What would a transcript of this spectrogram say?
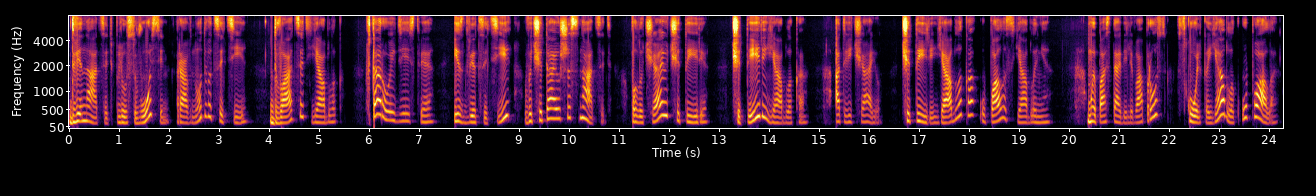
12 плюс 8 равно 20. 20 яблок. Второе действие. Из 20 вычитаю 16. Получаю 4. 4 яблока. Отвечаю. 4 яблока упало с яблони. Мы поставили вопрос, сколько яблок упало –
